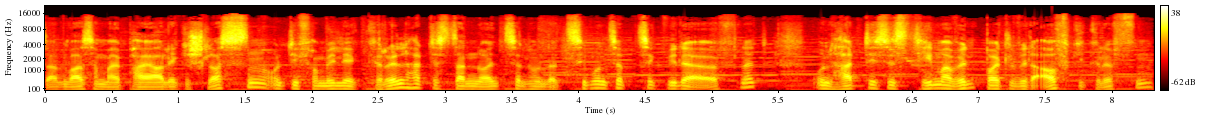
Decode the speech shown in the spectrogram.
Dann war es einmal ein paar Jahre geschlossen und die Familie Grill hat es dann 1977 wieder eröffnet und hat dieses Thema Windbeutel wieder aufgegriffen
